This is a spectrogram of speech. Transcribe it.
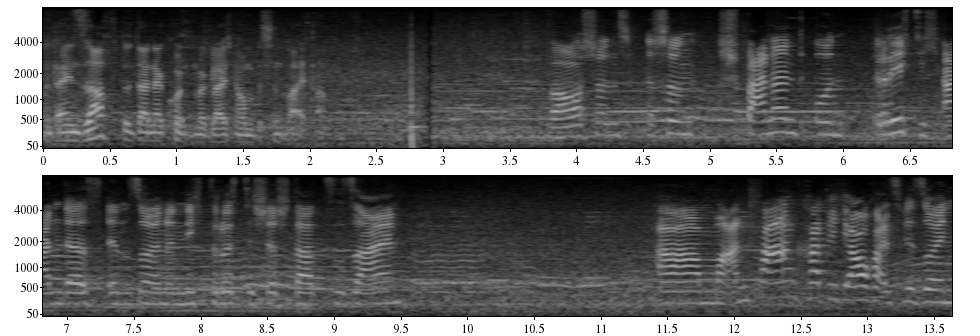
und einen Saft und dann erkunden wir gleich noch ein bisschen weiter. war schon, schon spannend und richtig anders in so einer nicht touristischer Stadt zu sein. Am Anfang hatte ich auch, als wir so in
